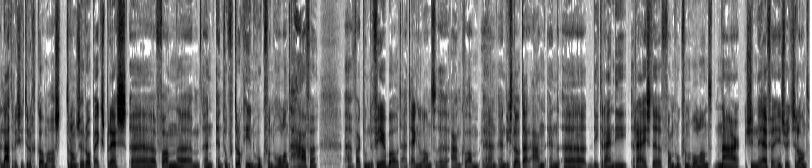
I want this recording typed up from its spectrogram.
later is hij teruggekomen als Trans-Europa Express. van, en, en toen vertrok hij in Hoek van Holland Haven. Uh, waar toen de veerboot uit Engeland uh, aankwam. En, en, die sloot daar aan. En uh, die trein die reisde van Hoek van Holland naar Genève in Zwitserland.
